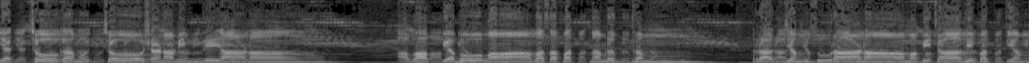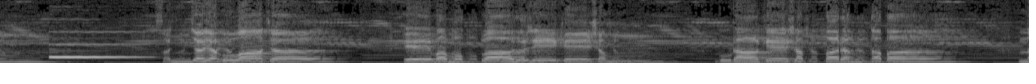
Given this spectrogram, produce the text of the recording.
यच्छोकमुच्छोषणमिन्द्रियाणाम्। अवाप्य भूमावसपत्नमृद्धम्। राज्यम् सुराणामपि चाधिपत्यम्। सञ्जय उवाच एवमुक्त्वा हृषिकेशम् गुडाकेशः परन्तप न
